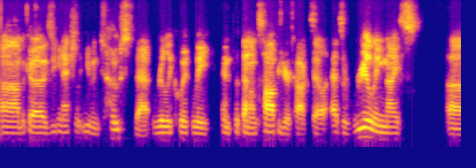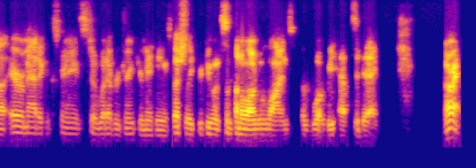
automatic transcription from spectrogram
uh, because you can actually even toast that really quickly and put that on top of your cocktail. Adds a really nice uh, aromatic experience to whatever drink you're making, especially if you're doing something along the lines of what we have today. All right.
